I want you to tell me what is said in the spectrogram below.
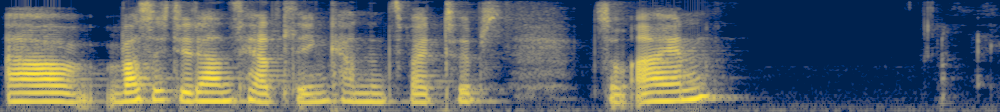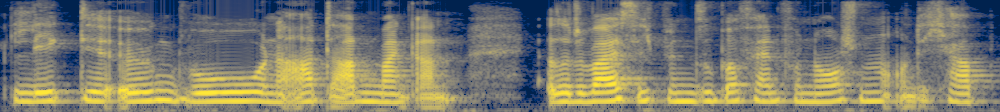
Äh, was ich dir da ans Herz legen kann, sind zwei Tipps. Zum einen, leg dir irgendwo eine Art Datenbank an. Also du weißt, ich bin super Fan von Notion und ich habe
